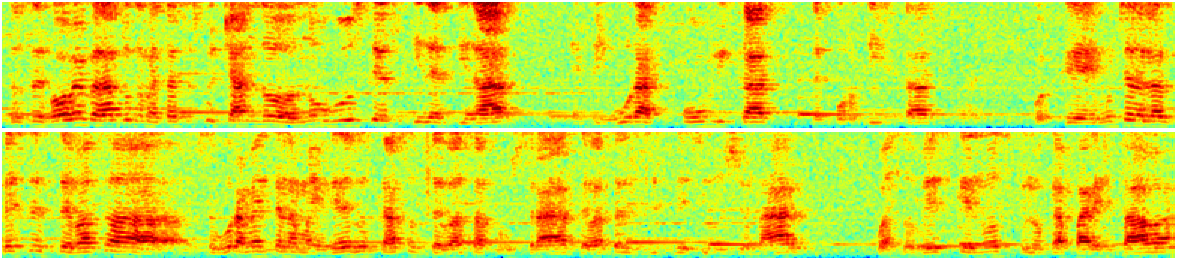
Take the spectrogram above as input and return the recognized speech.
Entonces, joven, ¿verdad? Tú que me estás escuchando, no busques identidad en figuras públicas, deportistas, porque muchas de las veces te vas a, seguramente en la mayoría de los casos te vas a frustrar, te vas a des- desilusionar cuando ves que no es lo que aparentaba.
